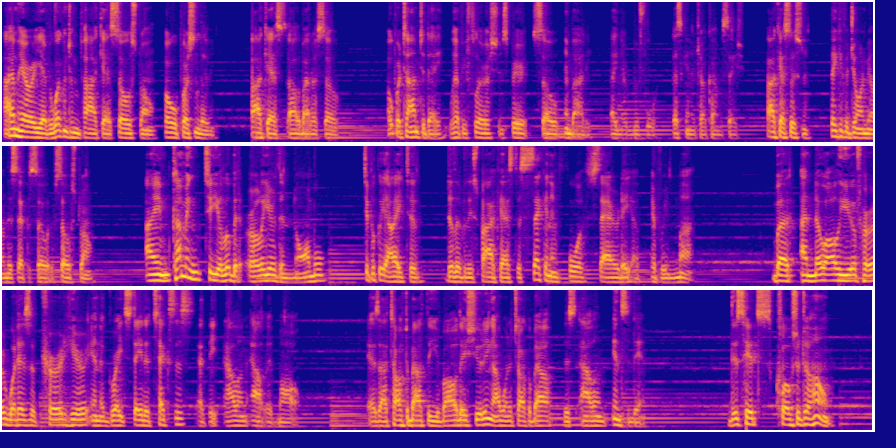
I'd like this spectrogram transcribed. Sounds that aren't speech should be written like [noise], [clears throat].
I'm Harry Everett. Welcome to my podcast, Soul Strong, Whole Person Living. Podcast is all about our soul. Hope our time today will help you flourish in spirit, soul, and body like never before. Let's get into our conversation. Podcast listener, thank you for joining me on this episode of Soul Strong. I'm coming to you a little bit earlier than normal. Typically, I like to deliver these podcasts the second and fourth Saturday of every month. But I know all you have heard what has occurred here in the great state of Texas at the Allen Outlet Mall. As I talked about the Uvalde shooting, I want to talk about this Allen incident. This hits closer to home.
